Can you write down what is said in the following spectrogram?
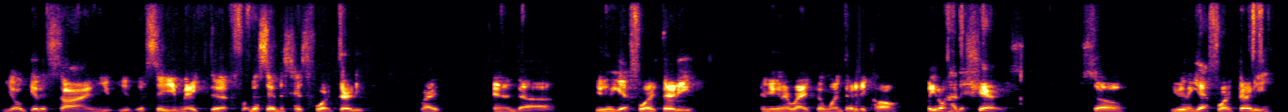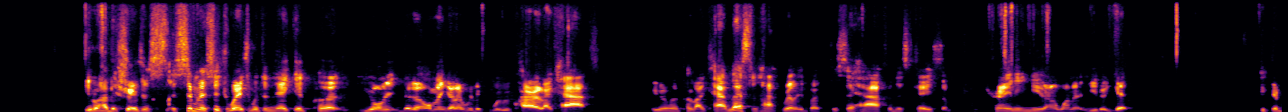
you'll get a sign. You, you let's say you make the let's say this is 430, right? And uh, you're gonna get 430, and you're gonna write the 130 call, but you don't have the shares. So you're gonna get 430. You don't have the shares. It's a similar situation with the naked put. You only they're only gonna really require like half. You only put like half, less than half really, but just say half in this case. I'm, I'm training you. I don't want you to get get your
